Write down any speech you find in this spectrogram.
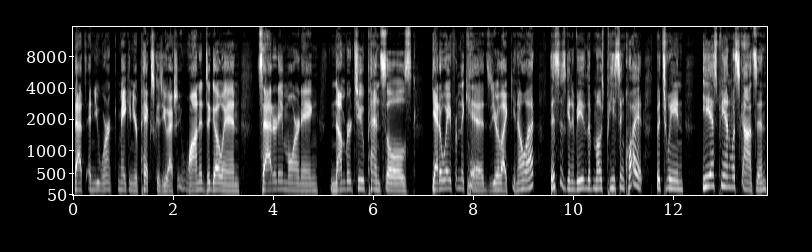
that's and you weren't making your picks because you actually wanted to go in Saturday morning, number two pencils, get away from the kids. You're like, you know what? This is going to be the most peace and quiet between ESPN Wisconsin,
